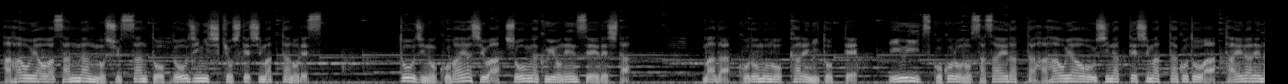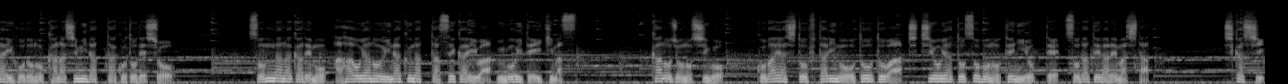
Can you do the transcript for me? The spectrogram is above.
母親は三男の出産と同時に死去してしまったのです。当時の小林は小学4年生でした。まだ子供の彼にとって、唯一心の支えだった母親を失ってしまったことは耐えられないほどの悲しみだったことでしょう。そんな中でも母親のいなくなった世界は動いていきます。彼女の死後、小林と二人の弟は父親と祖母の手によって育てられました。しかし、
